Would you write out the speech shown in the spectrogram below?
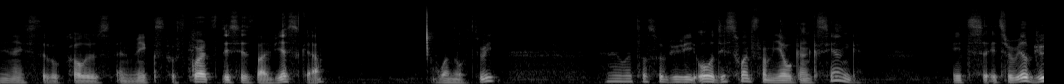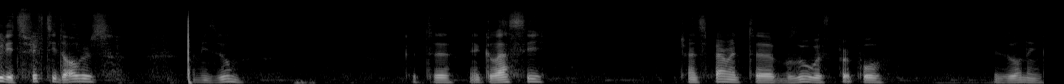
Pretty nice little colors and mixed with quartz. This is La Viesca 103. Uh, what's also beauty? Oh, this one from Yaogangxian. It's it's a real beauty. It's fifty dollars. Let me zoom. Got uh, a glassy transparent uh, blue with purple Is zoning.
